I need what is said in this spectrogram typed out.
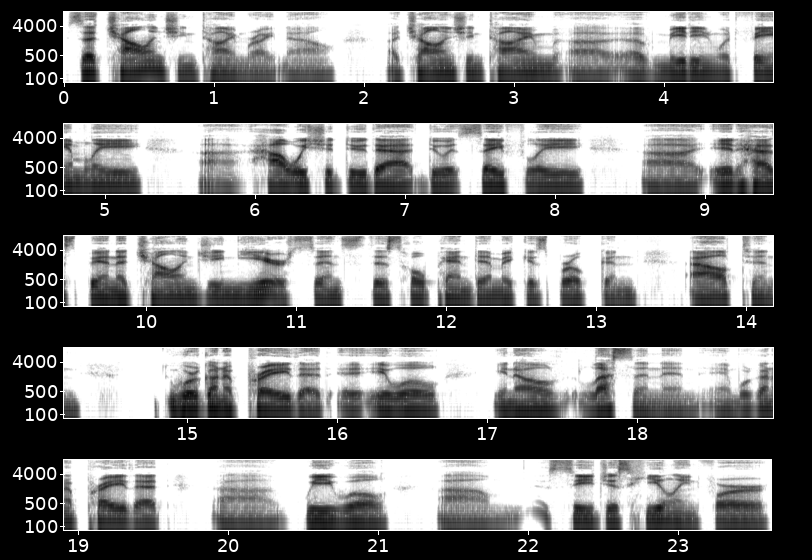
It's a challenging time right now, a challenging time uh, of meeting with family, uh, how we should do that, do it safely. Uh, it has been a challenging year since this whole pandemic is broken out, and we're going to pray that it, it will, you know, lessen, and and we're going to pray that uh, we will um, see just healing for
